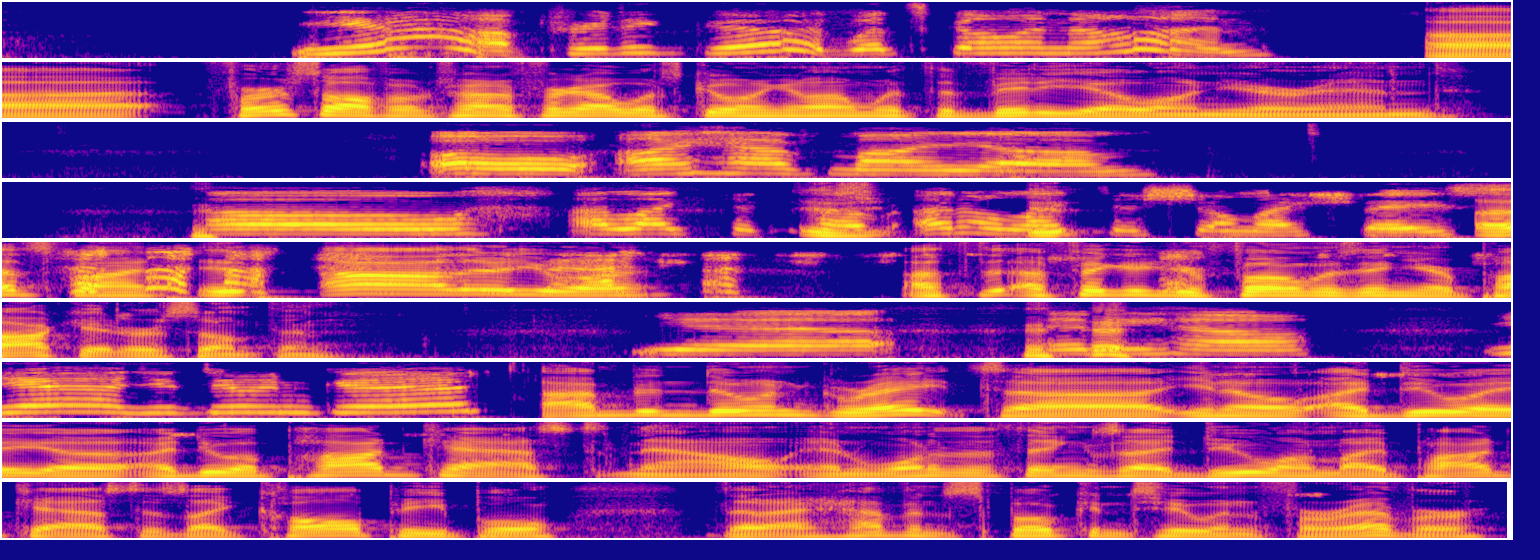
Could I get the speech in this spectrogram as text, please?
Yeah, pretty good. What's going on? Uh, first off, I'm trying to figure out what's going on with the video on your end. Oh, I have my um Oh, I like to cover, I don't like it, to show my face. That's fine. ah, there you are. I, th- I figured your phone was in your pocket or something. Yeah. Anyhow, yeah, you doing good? I've been doing great. Uh, you know, I do a uh, I do a podcast now, and one of the things I do on my podcast is I call people that I haven't spoken to in forever.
